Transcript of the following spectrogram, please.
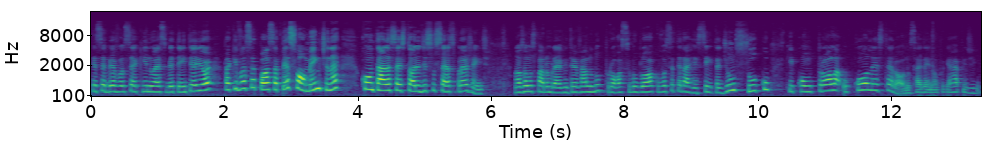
receber você aqui no SBT Interior para que você possa pessoalmente, né, contar essa história de sucesso pra gente. Nós vamos para um breve intervalo. No próximo bloco, você terá a receita de um suco que controla o colesterol. Não sai daí não, porque é rapidinho.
